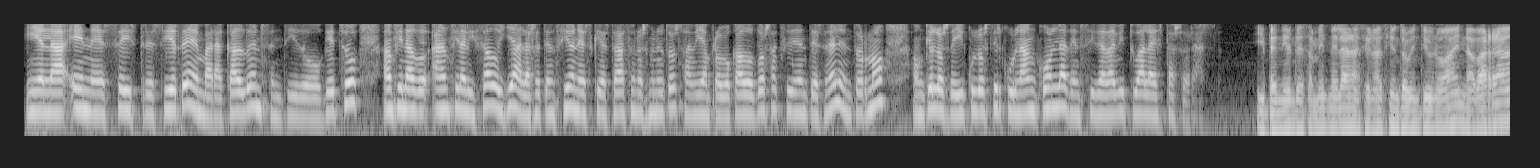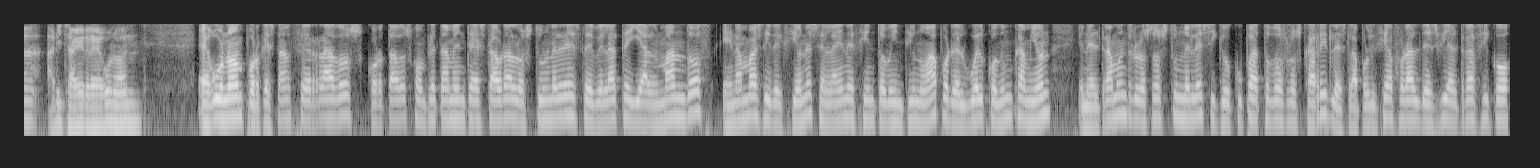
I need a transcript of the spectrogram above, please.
Y en la N637, en Baracaldo, en sentido Guecho, han, finado, han finalizado ya las retenciones que hasta hace unos minutos habían provocado dos accidentes en el entorno, aunque los vehículos circulan con la densidad habitual a estas horas. Y pendientes también de la Nacional 121A en Navarra, Aricha Aguirre, Egunon. Egunon, porque están cerrados, cortados completamente a esta hora los túneles de Velate y Almandoz en ambas direcciones en la N121A por el vuelco de un camión en el tramo entre los dos túneles y que ocupa todos los carriles. La Policía Foral desvía el tráfico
